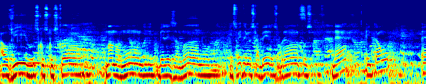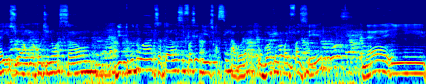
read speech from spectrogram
Aos vivos, Cuscus Clã, Mamamundi, Beleza Mano, Respeitem Meus Cabelos Brancos, né? Então, é isso, é uma continuação de tudo antes, até antes de fazer disco. Sim. Agora, o bom é que a gente pode fazer, né? E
